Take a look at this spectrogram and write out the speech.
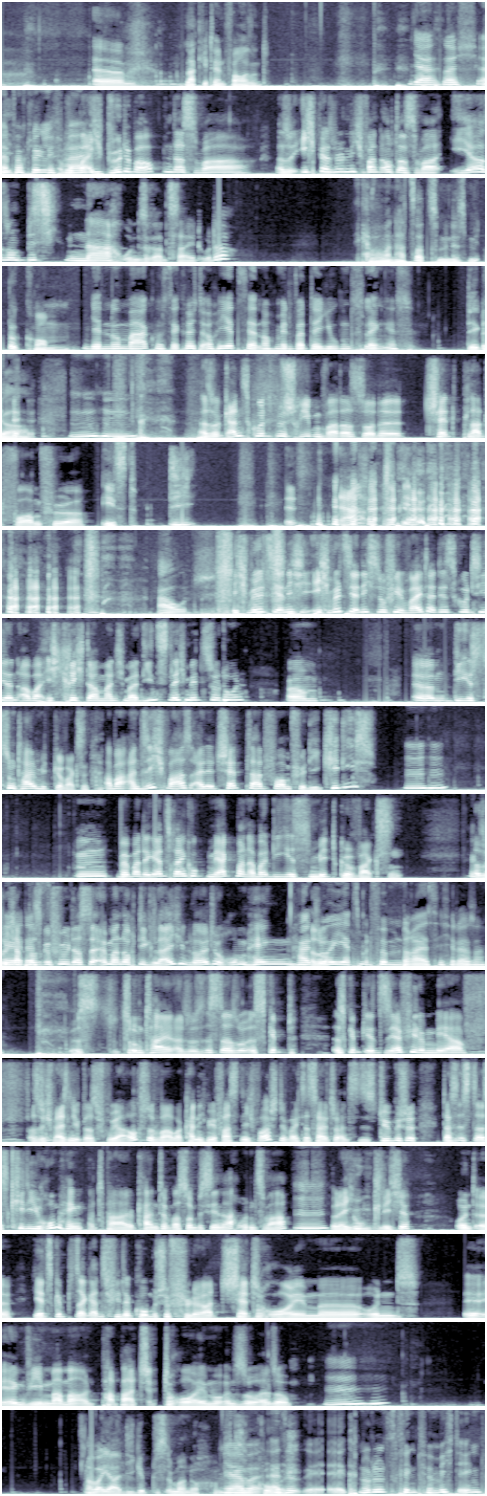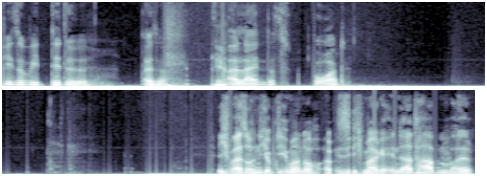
Ähm, Lucky 10.000. Ja, soll ich einfach glücklich bleiben? wobei ich würde behaupten, das war. Also ich persönlich fand auch, das war eher so ein bisschen nach unserer Zeit, oder? Ja, aber man hat es doch zumindest mitbekommen. ja, nur Markus, der kriegt auch jetzt ja noch mit, was der Jugendslang ist. Digga. Mhm. Also ganz kurz beschrieben war das so eine Chat-Plattform für Ist. die. Ja, Autsch. ich will's ja nicht, ich will's ja nicht so viel weiter diskutieren, aber ich krieg da manchmal dienstlich mit zu tun. Ähm, ähm, die ist zum Teil mitgewachsen. Aber an sich war es eine Chat-Plattform für die Kiddies. Mhm. Mm, Wenn man da jetzt reinguckt, merkt man aber, die ist mitgewachsen. Also Okay, ich habe das, Gefühl, dass da immer noch die gleichen Leute rumhängen. Halt also nur jetzt mit 35 oder so. ist zum Teil. Also es ist da so, es gibt, es gibt jetzt sehr viel mehr. Also ich weiß nicht, ob das früher auch so war, aber kann ich mir fast nicht vorstellen, weil ich das halt so als das typische, das ist das Kiddie Rumhängportal kannte, was so ein bisschen nach uns war Mhm. oder Jugendliche. Und äh, jetzt gibt es da ganz viele komische Flirt-Chat-Räume und äh, irgendwie Mama und Papa-Chat-Räume und so. Also, Mhm. aber ja, die gibt es immer noch. Die Ja, sind aber komisch. also äh, Knuddels klingt für mich irgendwie so wie Diddle. Also Ja. allein das Wort. Ich weiß auch nicht, ob die immer noch, ob die sich mal geändert haben, weil.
